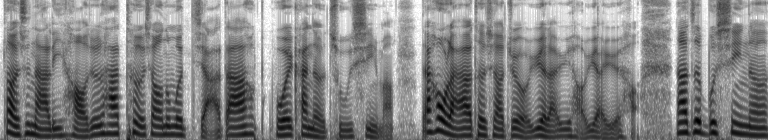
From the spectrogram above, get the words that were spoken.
到底是哪里好？就是它特效那么假，大家不会看得出戏嘛？但后来它的特效就有越来越好，越来越好。那这部戏呢？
